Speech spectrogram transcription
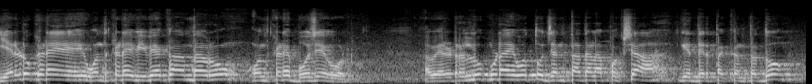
ಎರಡು ಕಡೆ ಒಂದು ಕಡೆ ವಿವೇಕಾನಂದ ಅವರು, ಒಂದು ಕಡೆ ಭೋಜೇಗೌಡರು. ಅವೆರಡರಲ್ಲೂ ಕೂಡ ಇವತ್ತು ಜನತಾದಳ ಪಕ್ಷ ಗೆದ್ದಿರ್ತಕ್ಕಂಥದ್ದು.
